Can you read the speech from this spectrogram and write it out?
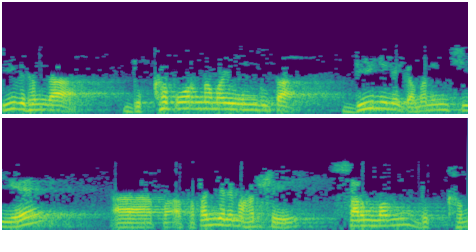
ఈ విధంగా దుఃఖపూర్ణమై ఉండుట దీనిని గమనించియే పతంజలి మహర్షి సర్వం దుఃఖం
